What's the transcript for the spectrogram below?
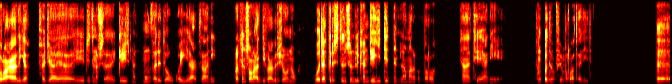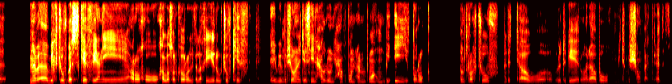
سرعة عالية فجأة يجد نفسه جريزمان منفرد أو أي لاعب ثاني لكن سرعة دفاع برشلونة وأداء كريستنسون اللي كان جيد جدا للأمانة في المباراة كانت يعني تنقذهم في مرات عديدة. أه أنا أبيك تشوف بس كيف يعني أراوخو خلصوا الكورة اللي في الأخير وتشوف كيف لاعبين برشلونة جالسين يحاولون يحافظون على مرماهم بأي طرق. ثم تروح تشوف ميليتاو وروديجير وألابا وهم يتمشون بعد الهدف.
